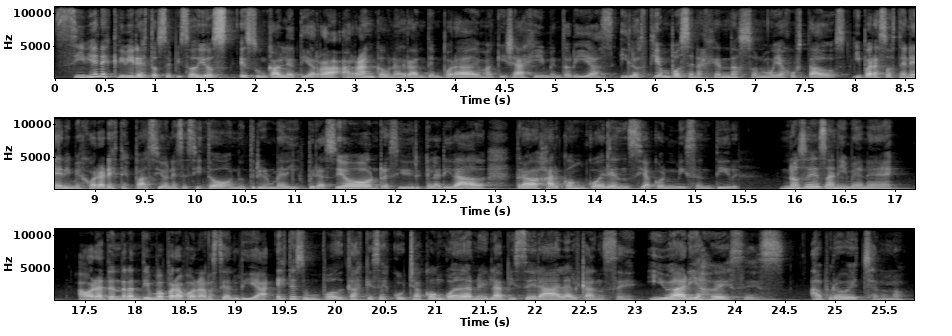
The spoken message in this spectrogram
si bien escribir estos episodios es un cable a tierra, arranca una gran temporada de maquillaje y mentorías, y los tiempos en agenda son muy ajustados. Y para sostener y mejorar este espacio necesito nutrirme de inspiración, recibir claridad, trabajar con coherencia con mi sentir. No se desanimen, ¿eh? Ahora tendrán tiempo para ponerse al día. Este es un podcast que se escucha con cuaderno y lapicera al alcance, y varias veces. Aprovechenlo.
